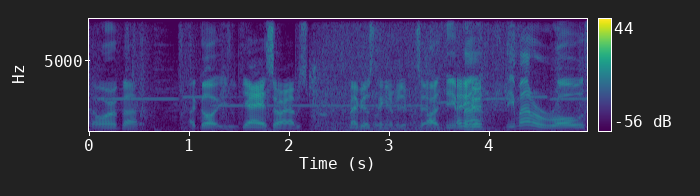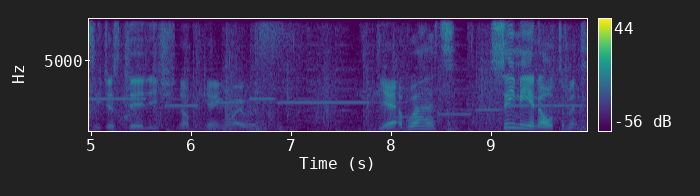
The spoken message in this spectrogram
Don't worry about it. I got you. Yeah, yeah, sorry, I was maybe I was thinking of a different set. Right, the, amount, the amount of rolls he just did, he should not be getting away with. yeah, what? see me in ultimate.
